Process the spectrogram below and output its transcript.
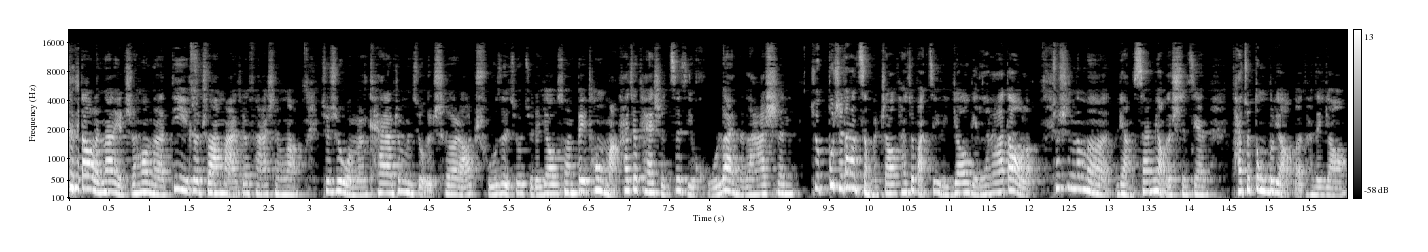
到了那里之后呢，第一个抓马就发生了，就是我们开了这么久的车，然后厨子就觉得腰酸背痛嘛，他就开始自己胡乱的拉伸，就不知道怎么着，他就把自己的腰给拉到了，就是那么两三秒的时间，他就动不了了，他的腰。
